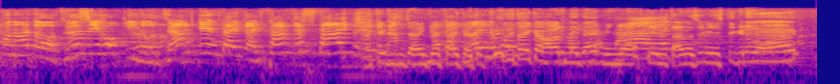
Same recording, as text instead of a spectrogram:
あこの後ズーシーホッキーのじゃんけん大会参加したいという方。叫びじゃんけん大会とクイズ大会もあるのでみんな楽しみにしてくれね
